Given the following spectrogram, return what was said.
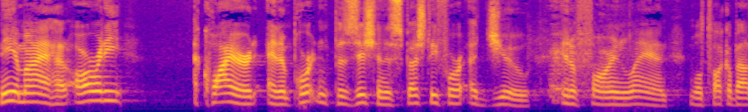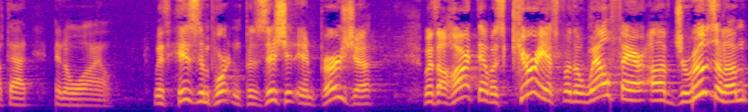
Nehemiah had already acquired an important position, especially for a Jew in a foreign land. We'll talk about that in a while. With his important position in Persia, with a heart that was curious for the welfare of Jerusalem,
